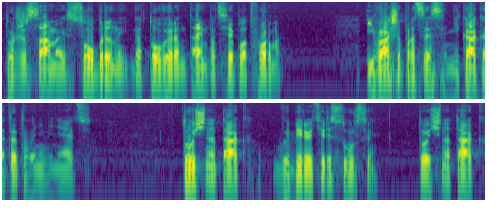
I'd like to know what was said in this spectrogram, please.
тот же самый собранный, готовый рантайм под все платформы. И ваши процессы никак от этого не меняются. Точно так вы берете ресурсы, точно так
